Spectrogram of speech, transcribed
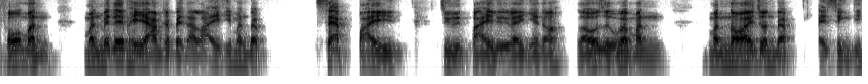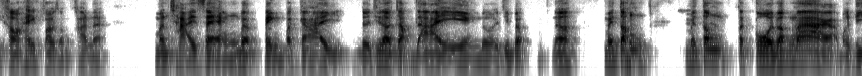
เพราะว่ามันมันไม่ได้พยายามจะเป็นอะไรที่มันแบบแซบไปจืดไปหรืออะไรอย่างเงี้ยเนาะเรารู้สึกว่าแบบมันมันน้อยจนแบบไอสิ่งที่เขาให้ความสำคัญอะมันฉายแสงแบบเปล่งประกาย โดยที่เราจับได้เองโดยที่แบบเนาะไม่ต้องไม่ต้องตะโกนมากๆอะบางที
